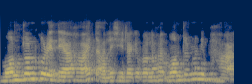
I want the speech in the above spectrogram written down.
বন্টন করে দেয়া হয়, তাহলে সেটাকে বলা হয় বন্টন মানে ভাগ।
